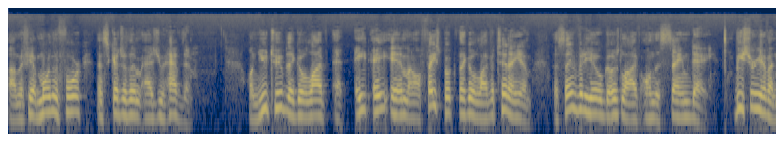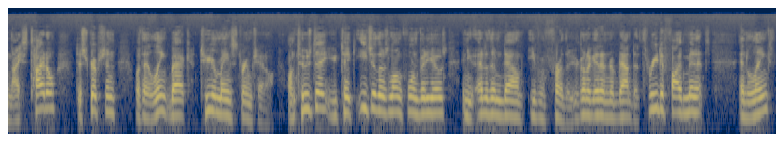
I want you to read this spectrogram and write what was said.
Um, if you have more than four, then schedule them as you have them. On YouTube, they go live at 8 a.m. and on Facebook, they go live at 10 a.m. The same video goes live on the same day. Be sure you have a nice title, description, with a link back to your mainstream channel. On Tuesday, you take each of those long form videos and you edit them down even further. You're going to get them down to three to five minutes in length.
